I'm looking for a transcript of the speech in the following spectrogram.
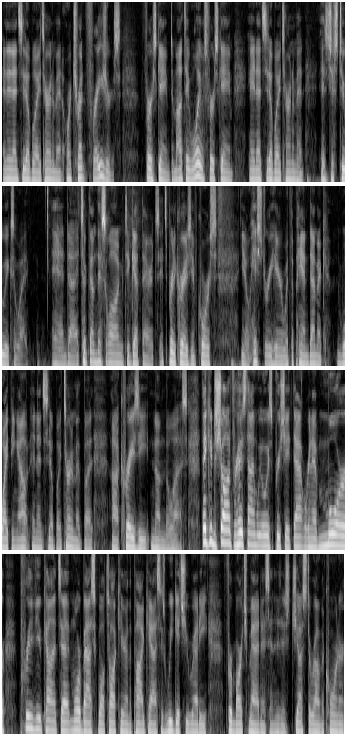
in an NCAA tournament or Trent Frazier's first game, Da'Monte Williams' first game in NCAA tournament is just two weeks away and uh, it took them this long to get there. It's it's pretty crazy. Of course, you know history here with the pandemic wiping out an NCAA tournament, but uh, crazy nonetheless. Thank you to Sean for his time. We always appreciate that. We're gonna have more preview content, more basketball talk here on the podcast as we get you ready for March Madness, and it is just around the corner.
